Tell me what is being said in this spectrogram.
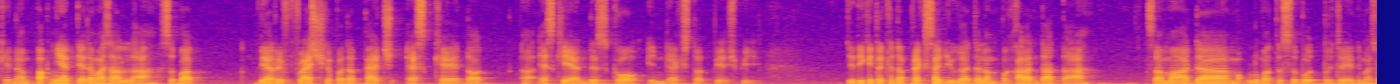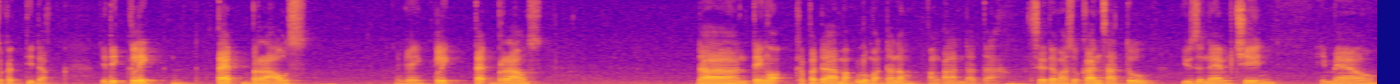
Okey, nampaknya tiada masalah sebab dia refresh kepada patch sk. Uh, sk underscore index.php. Jadi kita kena periksa juga dalam pangkalan data sama ada maklumat tersebut berjaya dimasukkan tidak. Jadi klik tab browse. Okay, klik tab browse dan tengok kepada maklumat dalam pangkalan data. Saya dah masukkan satu username Chin, email,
